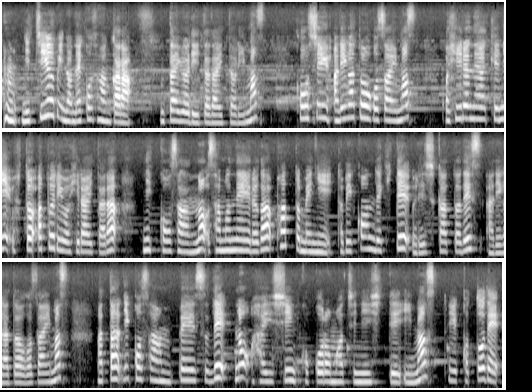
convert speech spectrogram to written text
日曜日の猫さんからお便りいただいております。更新ありがとうございます。お昼寝明けにふとアプリを開いたら日光さんのサムネイルがパッと目に飛び込んできて嬉しかったです。ありがとうございます。またニコさんペースでの配信心待ちにしています。ということで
